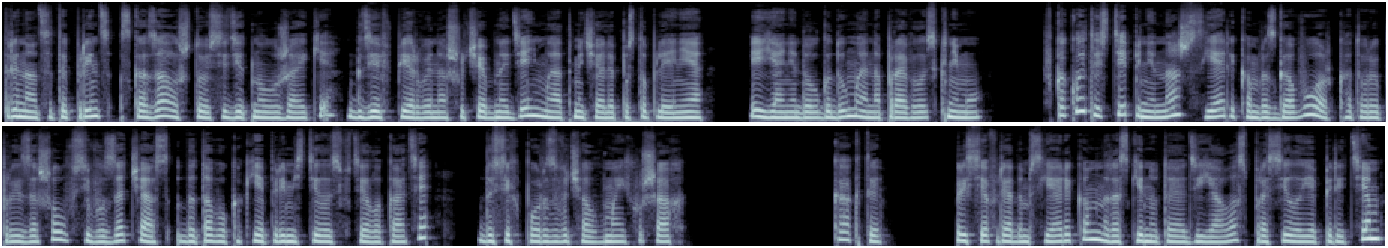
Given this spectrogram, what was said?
Тринадцатый принц сказал, что сидит на лужайке, где в первый наш учебный день мы отмечали поступление и я, недолго думая, направилась к нему. В какой-то степени наш с Яриком разговор, который произошел всего за час до того, как я переместилась в тело Кати, до сих пор звучал в моих ушах. «Как ты?» Присев рядом с Яриком на раскинутое одеяло, спросила я перед тем,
